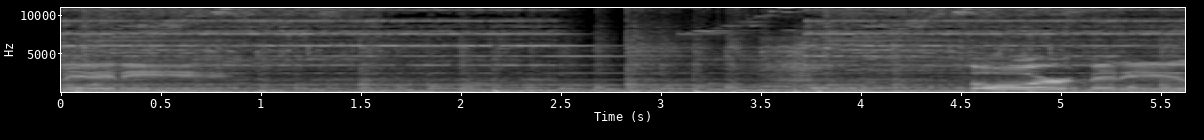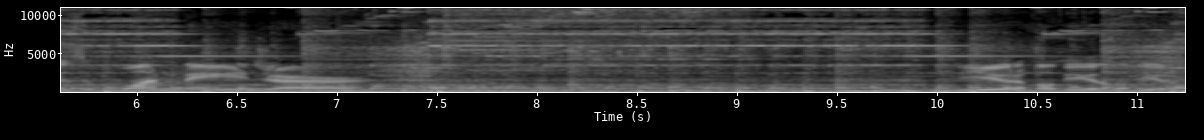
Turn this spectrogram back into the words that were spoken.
Mini. Four minis, one major. Beautiful, beautiful, beautiful.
